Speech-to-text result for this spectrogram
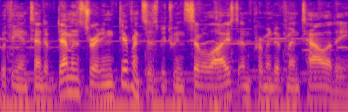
with the intent of demonstrating differences between civilized and primitive mentality.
